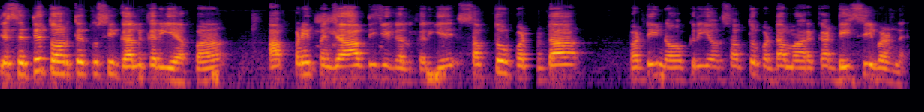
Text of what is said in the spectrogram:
ਜੇ ਸਿੱਧੇ ਤੌਰ ਤੇ ਤੁਸੀਂ ਗੱਲ ਕਰੀਏ ਆਪਾਂ ਆਪਣੇ ਪੰਜਾਬ ਦੀ ਜੇ ਗੱਲ ਕਰੀਏ ਸਭ ਤੋਂ ਵੱਡਾ ਵੱਡੀ ਨੌਕਰੀ ਔਰ ਸਭ ਤੋਂ ਵੱਡਾ ਮਾਰਕਾ ਡੀਸੀ ਬਣਨਾ ਹੈ।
